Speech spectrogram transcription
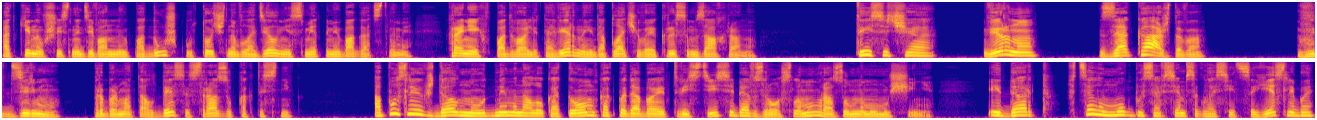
откинувшись на диванную подушку, точно владел несметными богатствами, храня их в подвале таверны и доплачивая крысам за охрану. «Тысяча... верну. За каждого!» «Вот дерьмо! пробормотал Дес и сразу как-то сник. А после их ждал нудный монолог о том, как подобает вести себя взрослому, разумному мужчине. И Дарт в целом мог бы совсем согласиться, если бы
